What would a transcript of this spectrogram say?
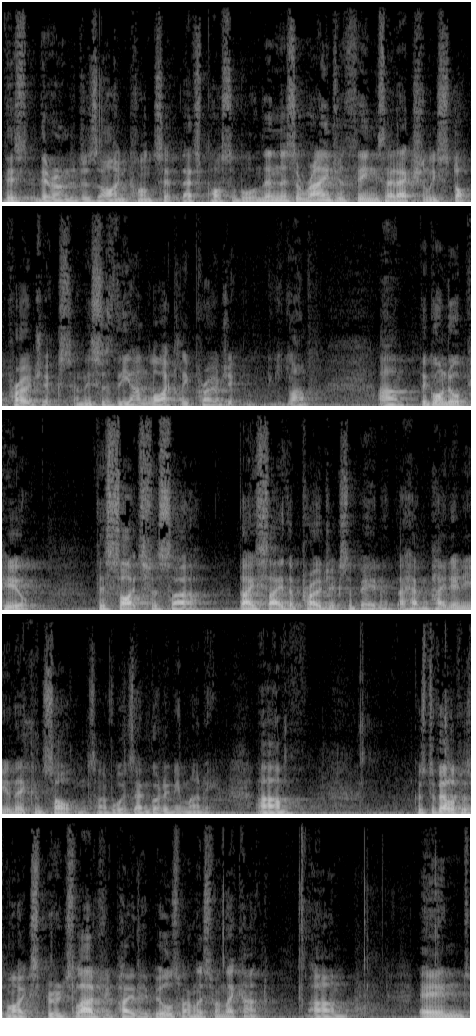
they're under design concept, that's possible. And then there's a range of things that actually stop projects, and this is the unlikely project lump. Um, they're going to appeal. There's sites for sale. They say the project's abandoned. They haven't paid any of their consultants. In other words, they haven't got any money. Um, because developers, my experience, largely pay their bills unless when they can't. Um, and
